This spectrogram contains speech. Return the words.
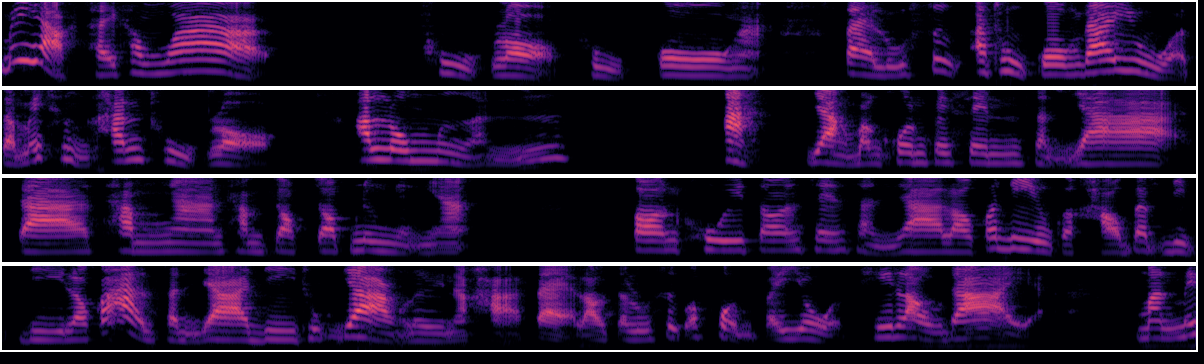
ไม่อยากใช้คำว่าถูกหลอกถูกโกงอะแต่รู้สึกอะถูกโกงได้อยู่อะแต่ไม่ถึงขั้นถูกหลอก อารมณ์เหมือนอะอย่างบางคนไปเซ็นสัญญา จะทำงานทำจ็อบจ็อบหนึ่งอย่างเงี้ย ตอนคุยตอนเซ็นสัญญาเราก็ดีลกับเขาแบบดิบดี เราก็อ่านสัญญาดีทุกอย่างเลยนะคะ แต่เราจะรู้สึกว่าผลประโยชน์ที่เราได้อะมันไม่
